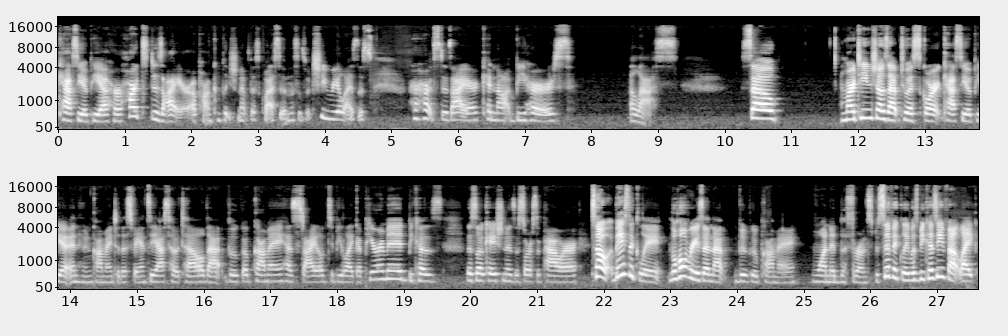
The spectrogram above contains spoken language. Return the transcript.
Casiopea her heart's desire upon completion of this quest, and this is what she realizes: her heart's desire cannot be hers, alas. So, Martine shows up to escort Casiopea and Hunkame to this fancy ass hotel that Vucub-Kamé has styled to be like a pyramid because this location is a source of power. So basically, the whole reason that Vucub-Kamé wanted the throne specifically was because he felt like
